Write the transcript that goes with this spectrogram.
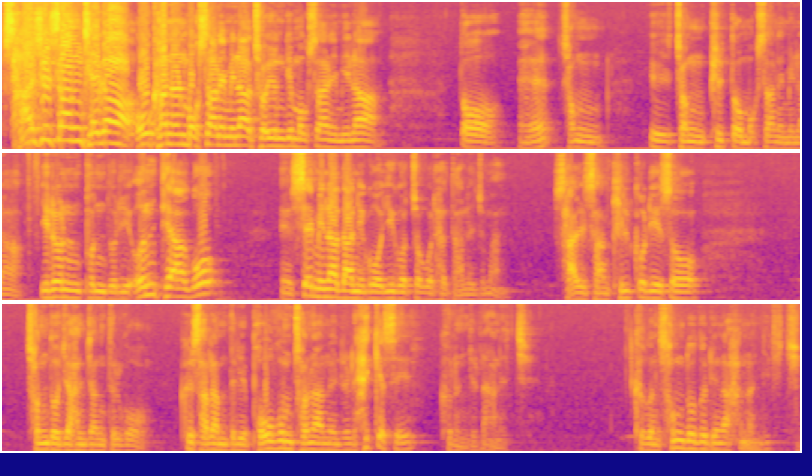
사실상 제가 옥하는 목사님이나 조영기 목사님이나 또 예, 정, 정필도 목사님이나 이런 분들이 은퇴하고 예, 세미나 다니고 이것저것 해도 하지만 사실상 길거리에서 전도지 한 장 들고 그 사람들이 복음 전하는 일을 했겠어요? 그런 일은 안 했지. 그건 성도들이나 하는 일이지.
